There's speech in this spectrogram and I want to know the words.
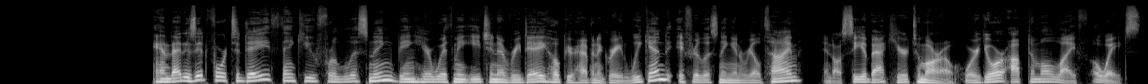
And that is it for today. Thank you for listening, being here with me each and every day. Hope you're having a great weekend if you're listening in real time. And I'll see you back here tomorrow where your optimal life awaits.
